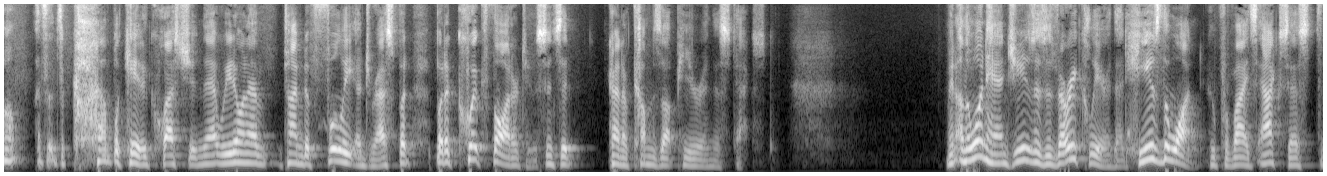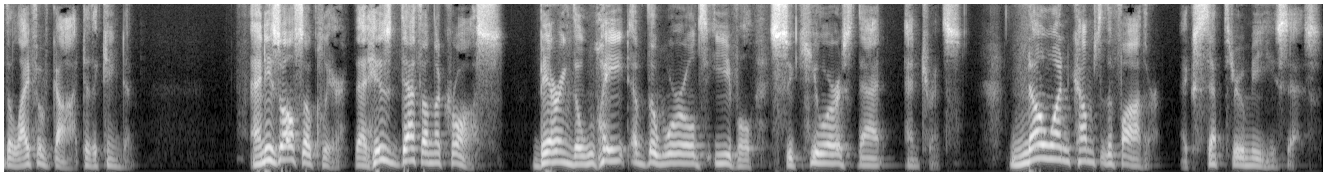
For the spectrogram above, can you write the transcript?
Well, that's, a complicated question that we don't have time to fully address, but, but a quick thought or two, since it kind of comes up here in this text. I mean, on the one hand, Jesus is very clear that he is the one who provides access to the life of God, to the kingdom. And he's also clear that his death on the cross bearing the weight of the world's evil, secures that entrance. No one comes to the Father except through me, he says.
